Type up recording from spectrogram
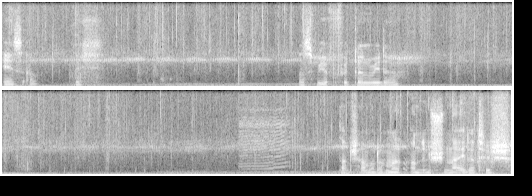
ist auch nicht. Was wir füttern wieder. Schauen wir doch mal an den Schneidertisch,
